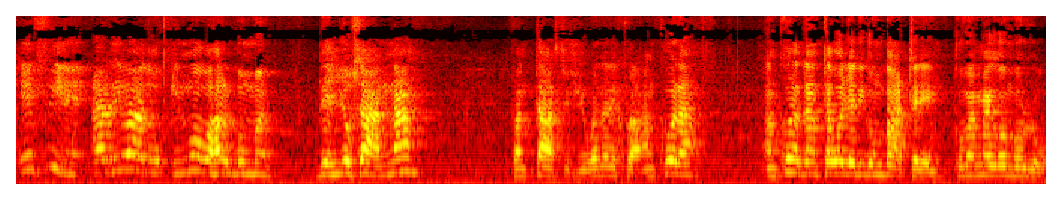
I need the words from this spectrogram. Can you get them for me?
E infine è arrivato il nuovo album degli Osanna fantastici guardate qua ancora ancora tanta voglia di combattere come Michael Monroe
